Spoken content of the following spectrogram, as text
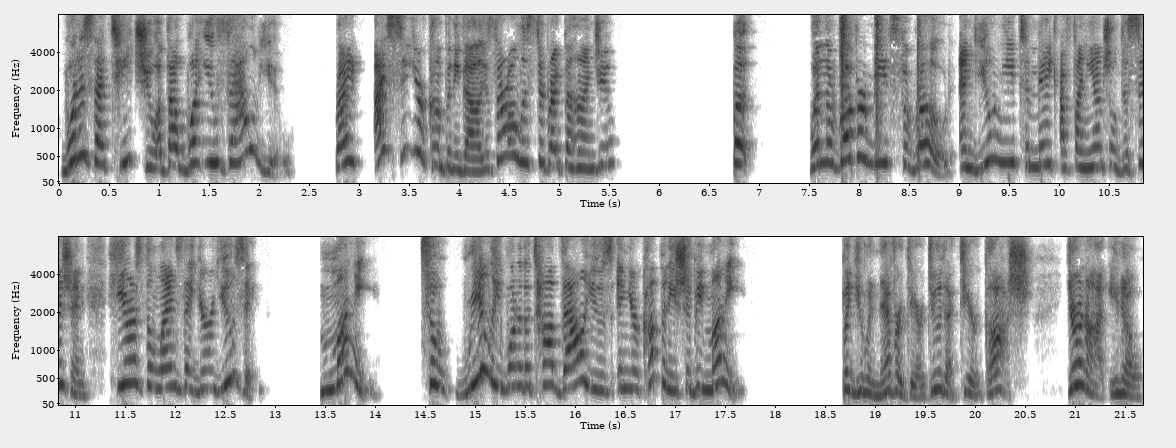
What does that teach you about what you value? Right? I see your company values, they're all listed right behind you. When the rubber meets the road and you need to make a financial decision, here's the lens that you're using money. So, really, one of the top values in your company should be money. But you would never dare do that. Dear gosh, you're not, you know,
